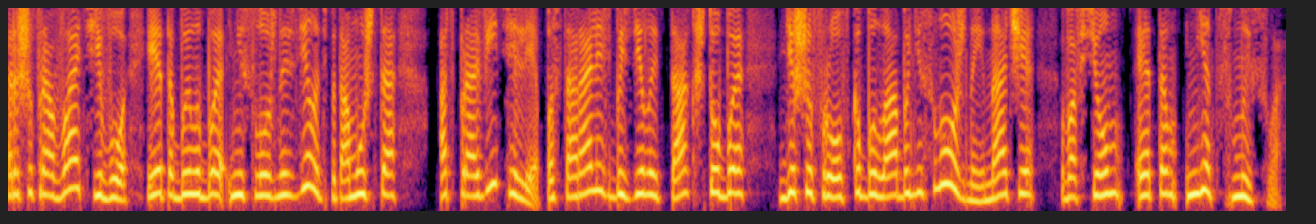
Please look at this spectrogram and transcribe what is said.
расшифровать его, и это было бы несложно сделать, потому что отправители постарались бы сделать так, чтобы дешифровка была бы несложной, иначе во всем этом нет смысла.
